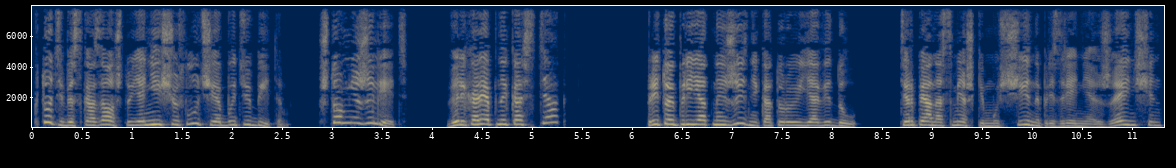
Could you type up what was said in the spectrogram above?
Кто тебе сказал, что я не ищу случая быть убитым? Что мне жалеть? Великолепный костяк? При той приятной жизни, которую я веду, терпя насмешки мужчин и презрение женщин,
